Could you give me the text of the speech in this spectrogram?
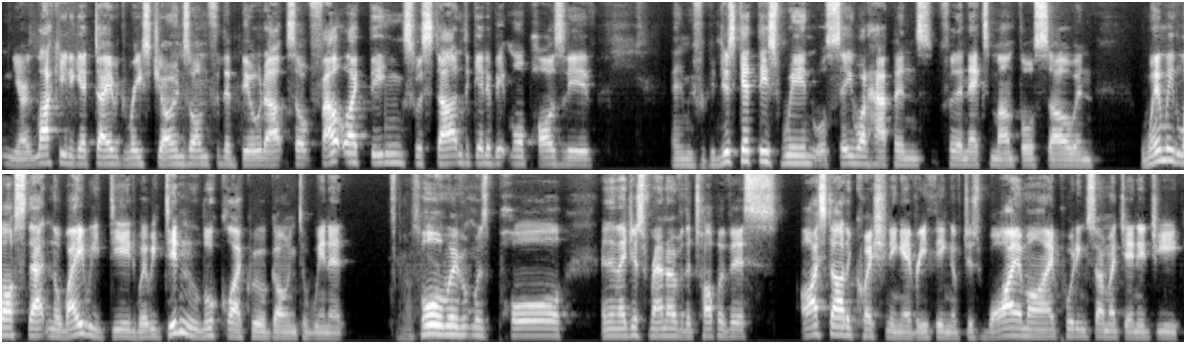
you know, lucky to get David Reese Jones on for the build up. So it felt like things were starting to get a bit more positive. And if we can just get this win, we'll see what happens for the next month or so. And when we lost that in the way we did, where we didn't look like we were going to win it, That's ball movement was poor, and then they just ran over the top of us. I started questioning everything of just why am I putting so much energy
